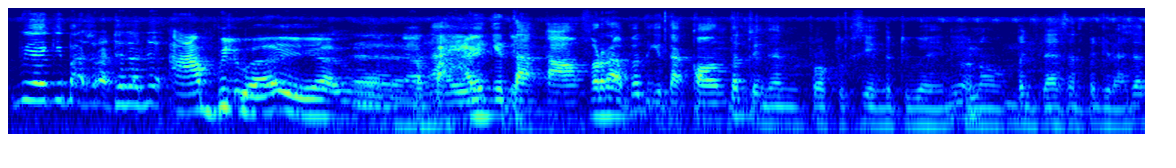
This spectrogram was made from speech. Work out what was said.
piye iki Pak sutradarane ambil wae aku. Eh, Dan Ngapain gitu kita ya? cover apa kita counter dengan produksi yang kedua ini ono penjelasan-penjelasan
